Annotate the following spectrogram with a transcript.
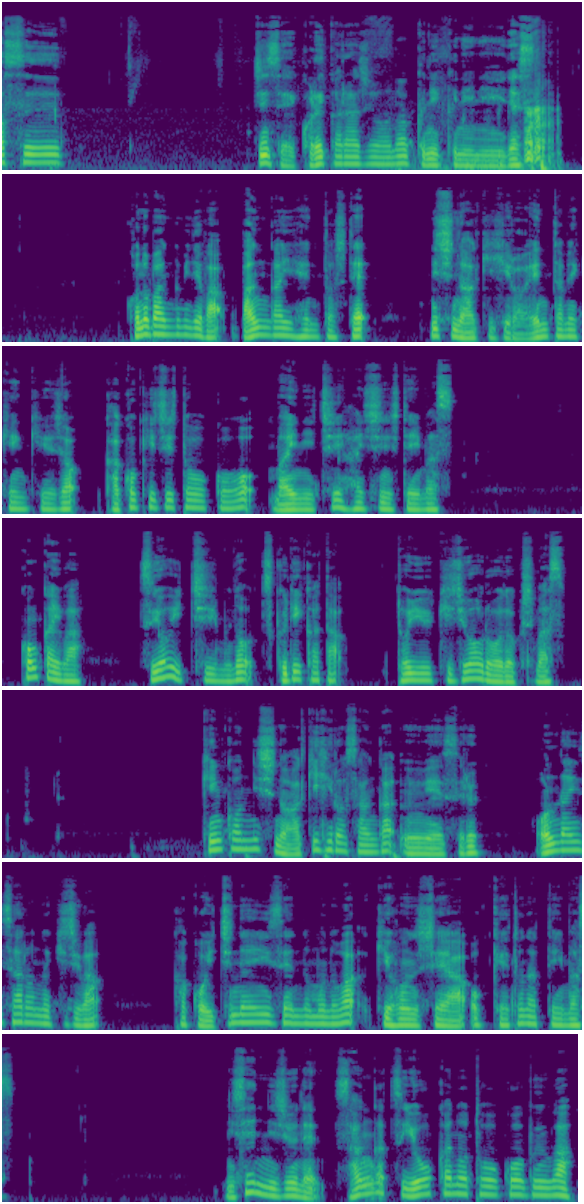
おす人生これから上の国々にです。この番組では番外編として西野昭弘エンタメ研究所過去記事投稿を毎日配信しています。今回は強いチームの作り方という記事を朗読します。金婚西野昭弘さんが運営するオンラインサロンの記事は過去1年以前のものは基本シェア OK となっています。2020年3月8日の投稿分は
